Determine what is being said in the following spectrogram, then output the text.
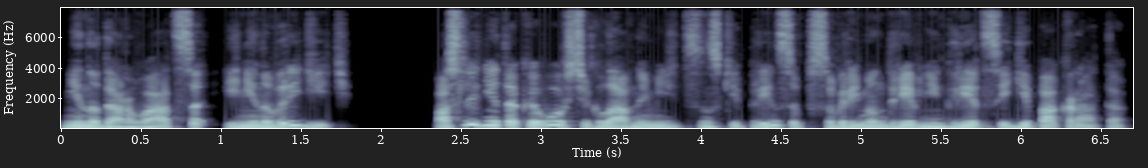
Не надорваться и не навредить. Последний так и вовсе главный медицинский принцип со времен Древней Греции Гиппократа.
